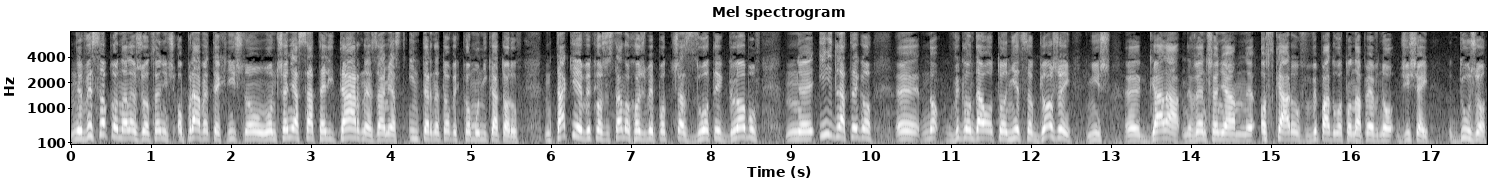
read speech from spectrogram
Wysoko należy ocenić oprawę techniczną, łączenia satelitarne, zamiast internetowych komunikatorów. Takie wykorzystano choćby podczas Złotych Globów mm, i dlatego e, no, wyglądało to nieco gorzej niż e, gala wręczenia Oscarów. Wypadło to na pewno dzisiaj dużo,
